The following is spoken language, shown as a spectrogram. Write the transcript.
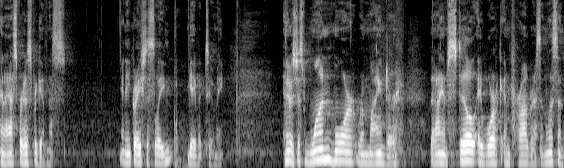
and I asked for his forgiveness. And he graciously gave it to me. And it was just one more reminder that I am still a work in progress. And listen,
